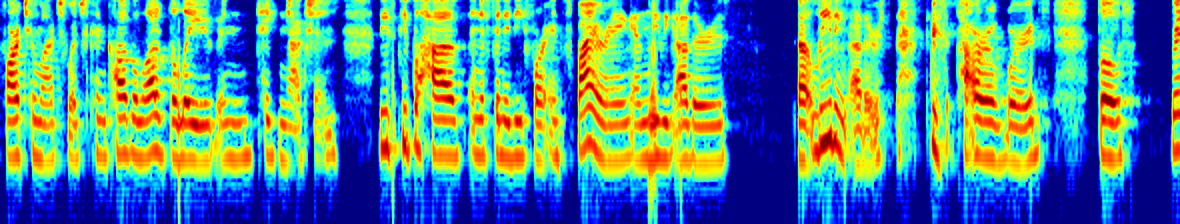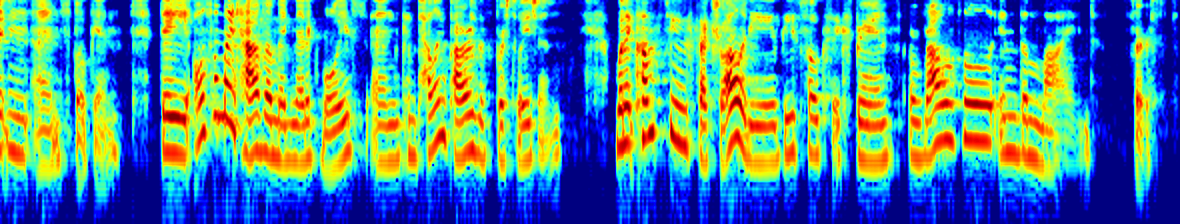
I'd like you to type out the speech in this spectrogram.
far too much, which can cause a lot of delays in taking action. These people have an affinity for inspiring and leading others, uh, leading others through the power of words, both written and spoken. They also might have a magnetic voice and compelling powers of persuasion. When it comes to sexuality, these folks experience arousal in the mind first.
